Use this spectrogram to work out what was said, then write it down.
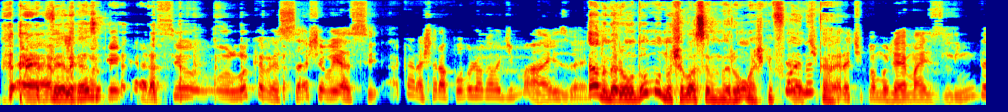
É, Beleza? Porque, cara, se o, o Luca, Sasha veio assim. Ah, cara, a Sharapova jogava demais, velho. É o número 1 um do mundo. Não chegou a ser o número 1? Um? Acho que foi, era, né, tipo, cara? era tipo a mulher mais linda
